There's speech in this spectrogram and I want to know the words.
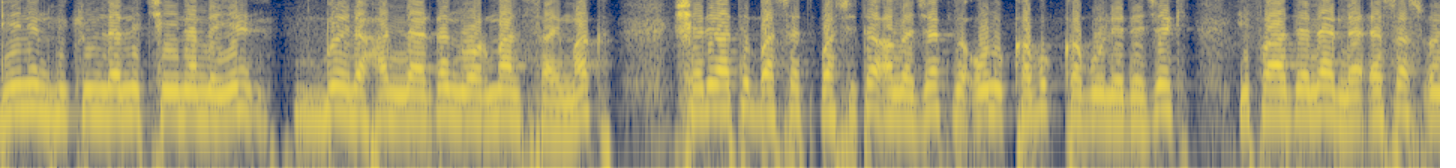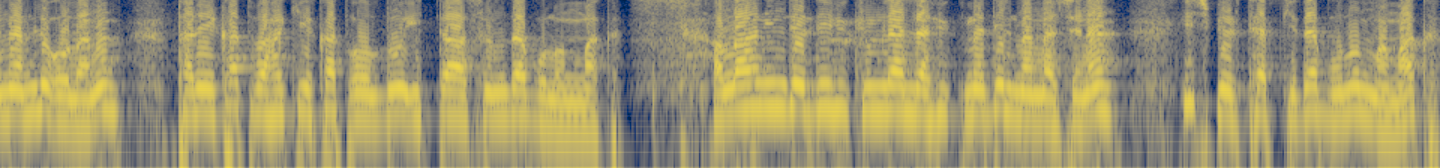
dinin hükümlerini çiğnemeyi böyle hallerde normal saymak, şeriatı basit basite alacak ve onu kabuk kabul edecek ifadelerle esas önemli olanın tarikat ve hakikat olduğu iddiasında bulunmak. Allah'ın indirdiği hükümlerle hükmedilmemesine hiçbir tepkide bulunmamak,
